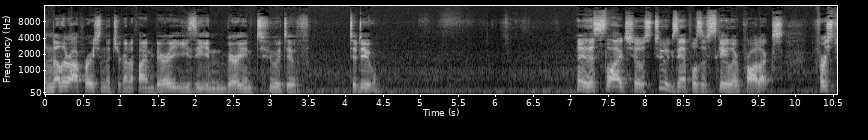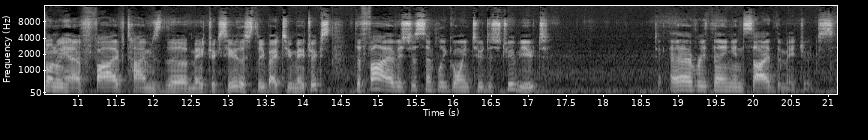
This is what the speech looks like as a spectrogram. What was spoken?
Another operation that you're going to find very easy and very intuitive to do. Hey, this slide shows two examples of scalar products. First one we have 5 times the matrix here, this 3 by 2 matrix. The 5 is just simply going to distribute to everything inside the matrix.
